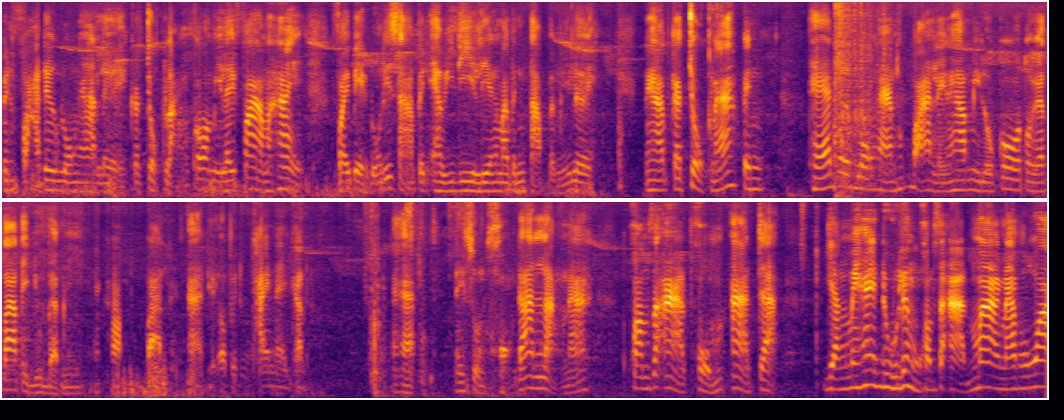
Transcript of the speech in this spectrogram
เป็นฝาเดิมโรงงานเลย กระจกหลังก็มีไล่ฟ้ามาให้ไฟเบรกดวงที่ 3 เป็น LED เรียงมาเป็นตับแบบนี้เลยนะครับ กระจกนะเป็น แท้เดิมโรงงานทุกบานเลยนะครับ มีโลโก้โตโยต้าติดอยู่แบบนี้นะครับบานเลยอะเดี๋ยวเราไปดูภายในกันนะฮะในส่วนของด้านหลังนะ ความสะอาดผมอาจจะยังไม่ให้ดูเรื่องของความสะอาดมากนะ เพราะว่า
